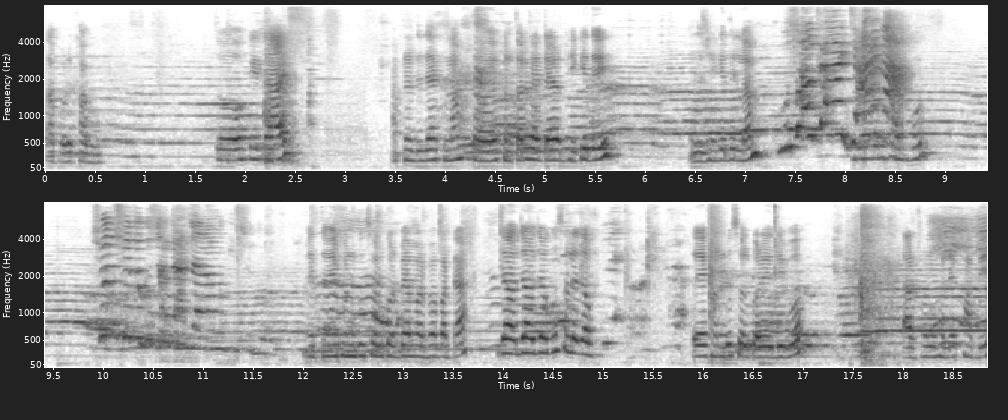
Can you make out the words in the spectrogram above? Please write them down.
তারপরে খাব। তো ওকে গাইস আপনাদের দেখলাম। তো এখন তরকারিটা ঢেকে দিই। ঢেকে দিলাম। থাকব। এই তো এখন গোসল করবে আমার বাবাটা। যাও যাও যাও গোসলে যাও। তো এখন গোসল করে দিব। তারপরে হলে খাবে।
